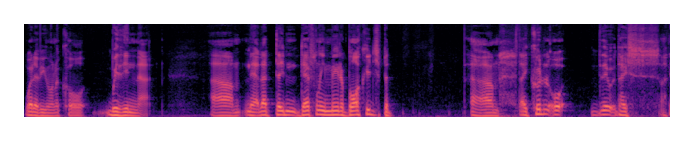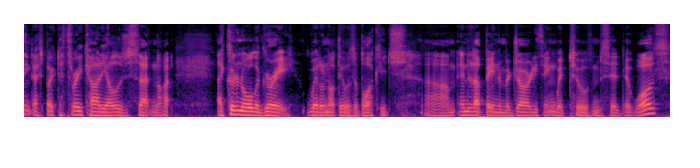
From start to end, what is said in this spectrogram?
whatever you want to call it, within that. Um, now that didn't definitely mean a blockage, but um, they couldn't. All, they, they, I think they spoke to three cardiologists that night. They couldn't all agree whether or not there was a blockage. Um, ended up being a majority thing where two of them said it was.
